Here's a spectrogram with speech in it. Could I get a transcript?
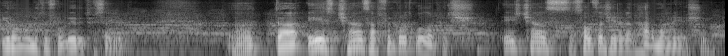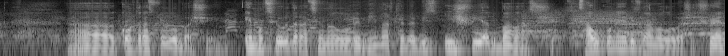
პიროვნული თუ სულიერი თვისებები. და ეს ჩანს აბსოლუტურად ყველაფერში. ეს ჩანს საოცარ ჰარმონიაში. აა კონტრასტულობაში, ემოციური და რაციონალური მიმართებების იშვიათ ბალანსში. საუკუნეების განმავლობაში ჩვენ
